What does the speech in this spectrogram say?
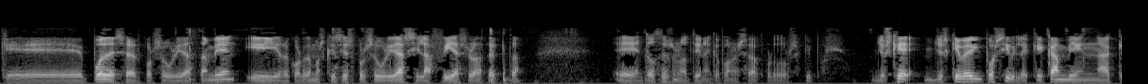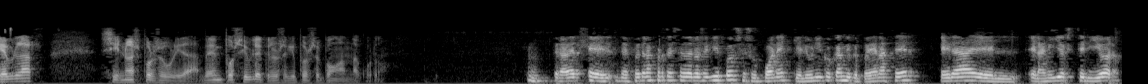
que puede ser por seguridad también y recordemos que si es por seguridad, si la FIA se lo acepta, eh, entonces no tienen que ponerse de acuerdo los equipos. Yo es que yo es que veo imposible que cambien a Kevlar si no es por seguridad. Veo imposible que los equipos se pongan de acuerdo. Pero a ver, eh, después de las protestas de los equipos, se supone que el único cambio que podían hacer era el, el anillo exterior,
